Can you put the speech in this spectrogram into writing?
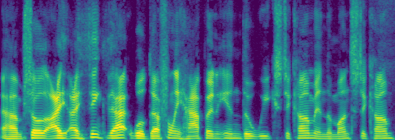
Um, so I, I think that will definitely happen in the weeks to come, in the months to come.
